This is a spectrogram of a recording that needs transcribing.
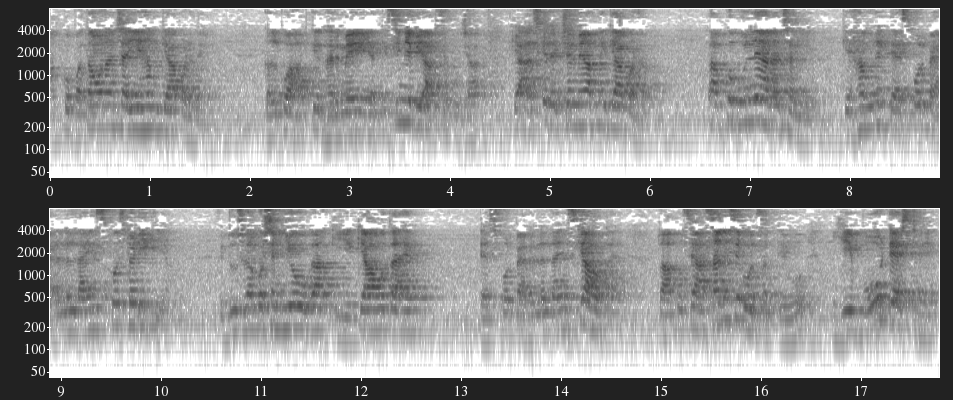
आपको पता होना चाहिए हम क्या पढ़ रहे हैं। कल को आपके घर में या किसी ने भी आपसे पूछा कि आज के लेक्चर में आपने क्या पढ़ा? तो आपको बोलने आना चाहिए कि हमने टेस्ट फॉर पैरेलल लाइंस को स्टडी किया। फिर दूसरा क्वेश्चन ये होगा कि ये क्या होता है? टेस्ट फॉर पैरेलल लाइंस क्या होता है? तो आप उसे आसानी से बोल सकते हो, ये वो टेस्ट है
